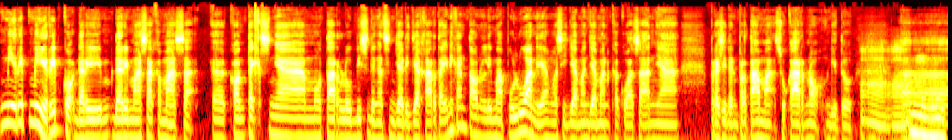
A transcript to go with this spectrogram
mirip-mirip kok dari dari masa ke masa. Eh, konteksnya Mutar Lubis dengan Senja di Jakarta ini kan tahun 50-an ya, masih zaman-zaman kekuasaannya presiden pertama Soekarno gitu. Hmm. Eh,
